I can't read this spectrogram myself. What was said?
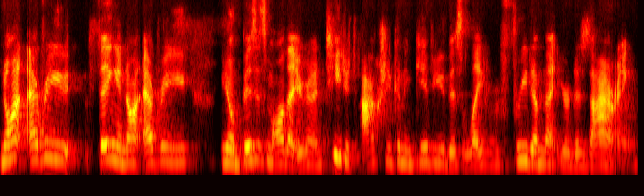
not everything and not every you know business model that you're going to teach is actually going to give you this life of freedom that you're desiring.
